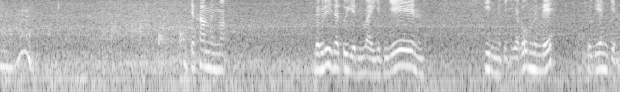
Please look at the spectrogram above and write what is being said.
อื้อหือจะคำหนึ่งเนาะเดี๋ยวพี่ใช้ตู้เย็นไว้เย็นเย็น กินก็จะอีกอารมณ์หนึ่งเด้ตู้เย็นเย็น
